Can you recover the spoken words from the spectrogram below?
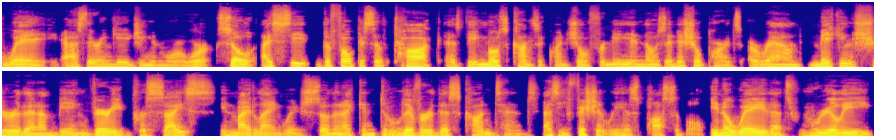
way as they're engaging in more work. So I see the focus of talk as being most consequential for me in those initial parts around making sure that I'm being very precise in my language so that I can deliver this content as efficiently as possible in a way that's really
